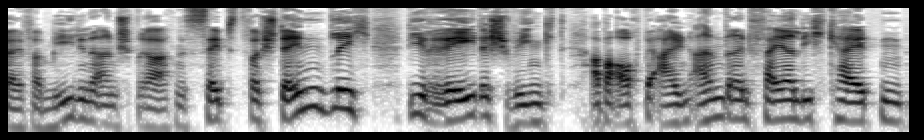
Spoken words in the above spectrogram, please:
bei Familienansprachen selbstverständlich die Rede schwingt, aber auch bei allen anderen Feierlichkeiten,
